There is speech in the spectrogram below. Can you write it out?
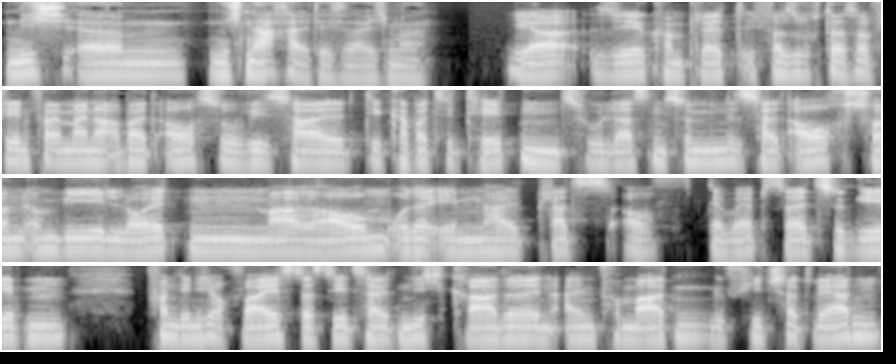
nicht, ähm, nicht nachhaltig, sag ich mal. Ja, sehe komplett. Ich versuche das auf jeden Fall in meiner Arbeit auch so, wie es halt die Kapazitäten zulassen, zumindest halt auch schon irgendwie Leuten mal Raum oder eben halt Platz auf der Website zu geben, von denen ich auch weiß, dass die jetzt halt nicht gerade in allen Formaten gefeatured werden.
